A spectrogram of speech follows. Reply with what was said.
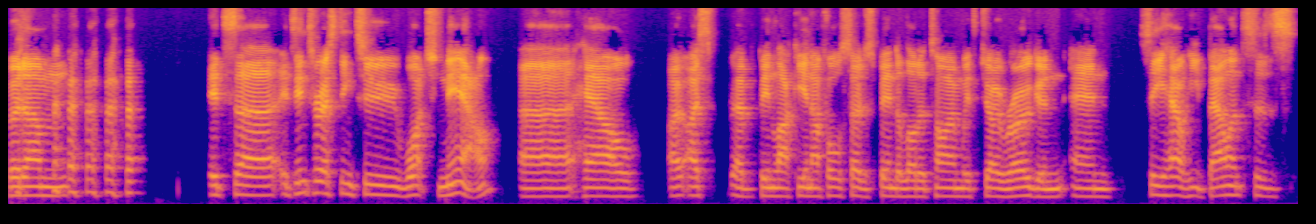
But um, it's uh, it's interesting to watch now uh, how I, I, have been lucky enough also to spend a lot of time with Joe Rogan and see how he balances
